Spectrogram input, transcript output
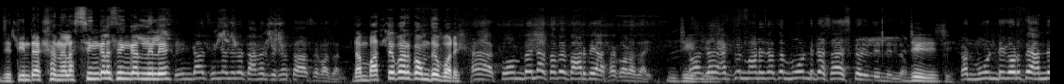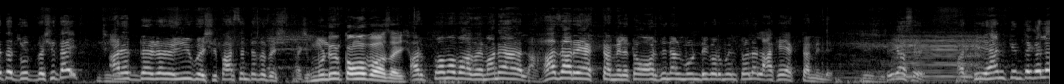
যে তিনটা একসাথে নিলে সিঙ্গেল সিঙ্গেল নিলে। সিঙ্গেল সিঙ্গেল নিলে দামের ভিন্নতা আছে বাজান। দাম বাড়তে পারে কমতেও পারে। হ্যাঁ কমবে না তবে বাড়বে আশা করা যায়। জি, একজন মানুষ আছে মুন্ডিটা চয়েস করে নিল। জি জি জি। কারণ মুন্ডি গরুতে এমনিতে দুধ বেশি দেয় আর এর দে- দে- ই বেশি পার্সেন্টেজও বেশি থাকে। মুন্ডির কমও পাওয়া যায়। আর কমও পাওয়া যায় মানে হাজারে একটা মিলে তো অরিজিনাল মুন্ডি গরু মিলতে হলে লাখে একটা মিলে। ঠিক আছে? আর হ্যান্ড কিনতে গেলে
